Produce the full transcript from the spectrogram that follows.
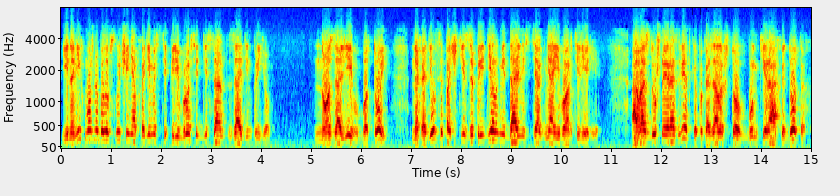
и на них можно было в случае необходимости перебросить десант за один прием. Но залив Ботой находился почти за пределами дальности огня его артиллерии, а воздушная разведка показала, что в бункерах и дотах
